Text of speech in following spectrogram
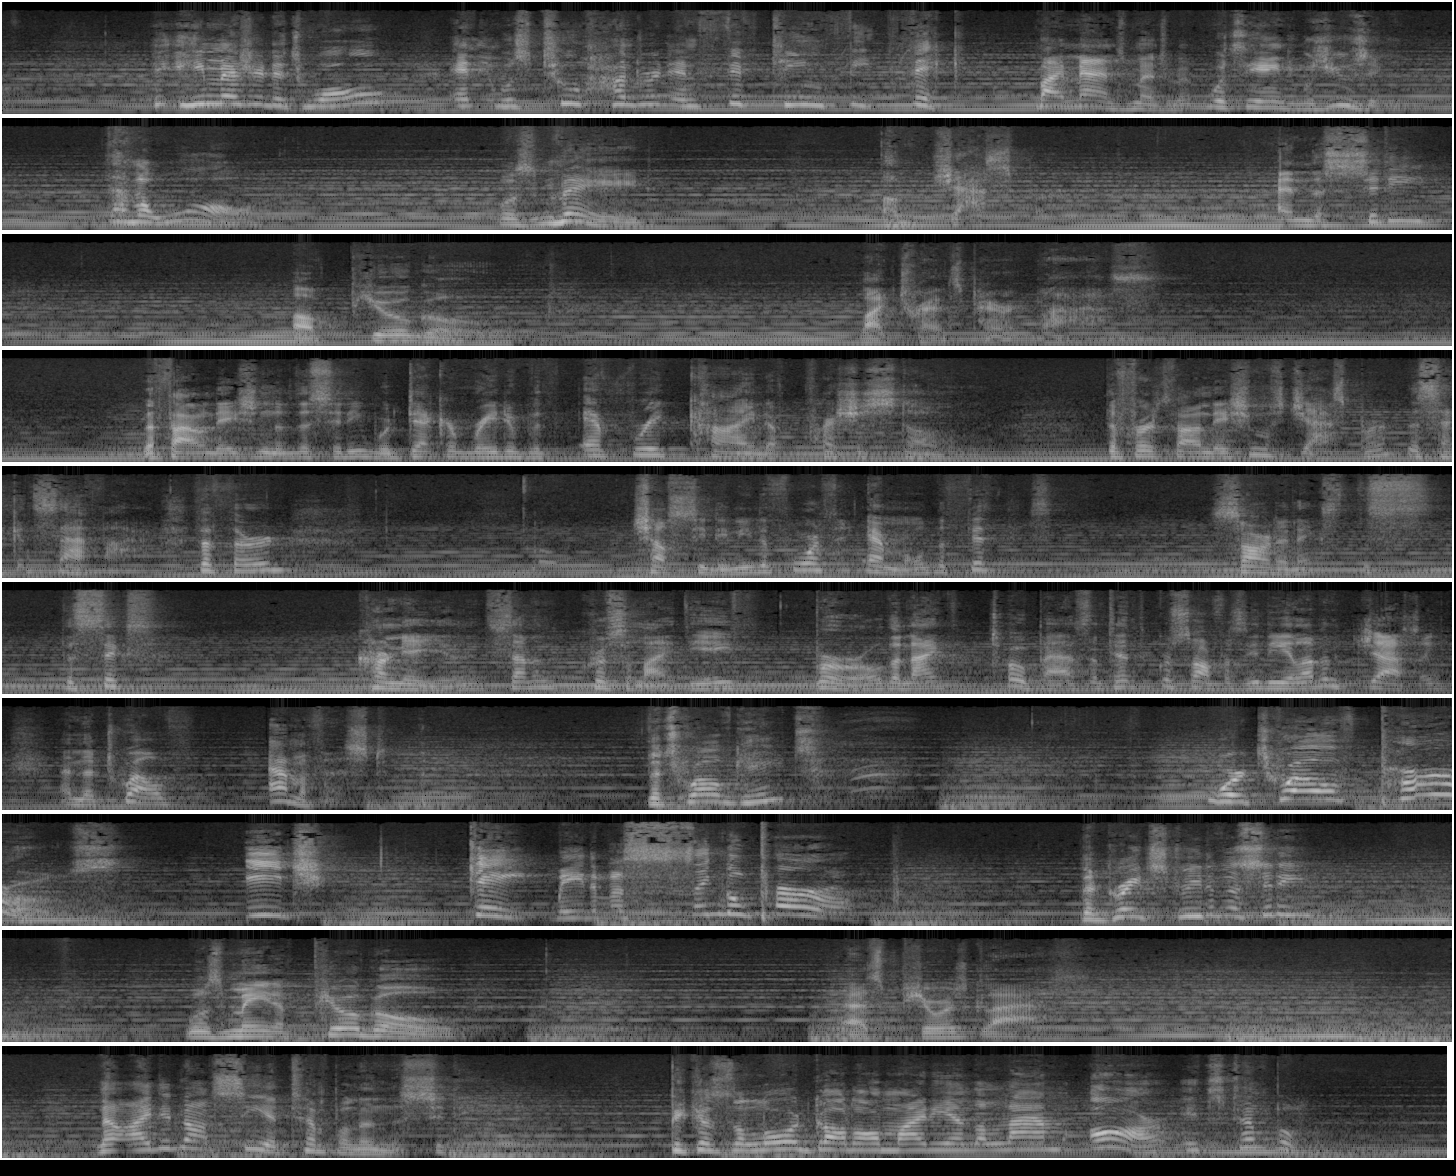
He measured its wall, and it was 215 feet thick by man's measurement, which the angel was using. Then the wall was made of jasper, and the city of pure gold, like transparent glass. The foundation of the city were decorated with every kind of precious stone. The first foundation was jasper, the second sapphire, the third chalcedony, the fourth emerald, the fifth sardonyx, the, the sixth carnelian, the seventh chrysolite, the eighth beryl, the ninth topaz, the tenth chrysoprase, the eleventh jacinth, and the twelfth amethyst. The twelve gates were twelve pearls each gate made of a single pearl. The great street of the city was made of pure gold, as pure as glass. Now, I did not see a temple in the city because the Lord God Almighty and the Lamb are its temple.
